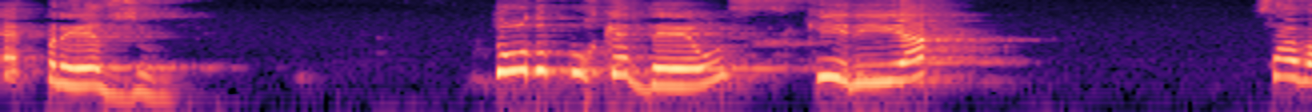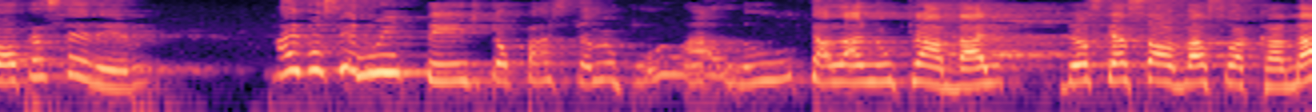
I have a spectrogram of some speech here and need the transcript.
é preso. Tudo porque Deus queria salvar o carcereiro. Aí você não entende, estou passando por uma luta lá no trabalho. Deus quer salvar a sua cana.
